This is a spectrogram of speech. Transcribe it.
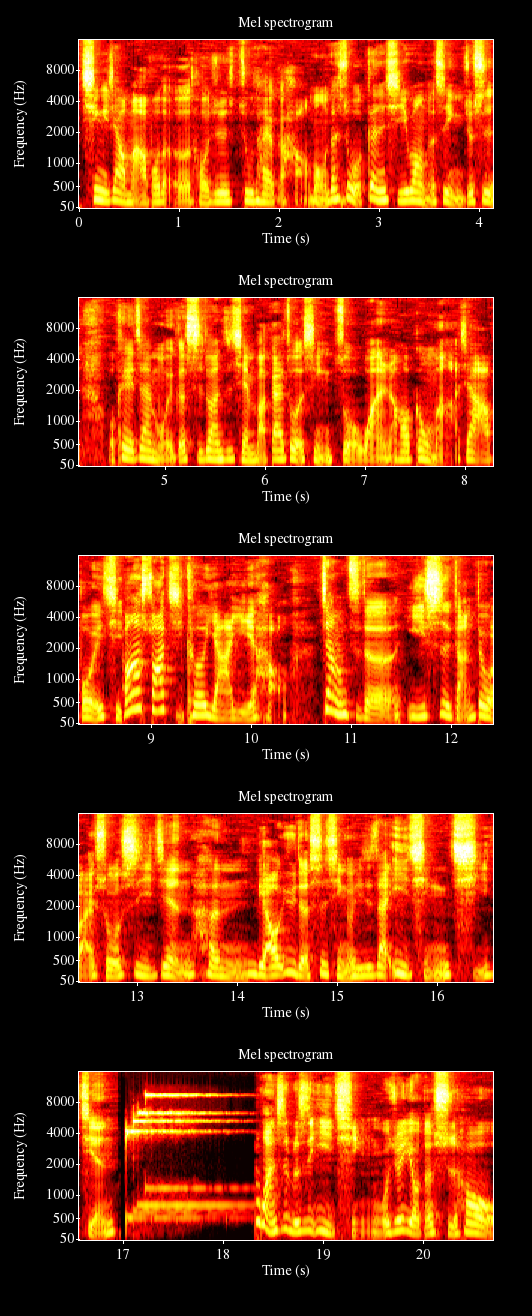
亲一下我们阿波的额头，就是祝他有个好梦。但是我更希望的事情就是，我可以在某一个时段之前把该做的事情做完，然后跟我们家阿波一起帮他刷几颗牙也好。这样子的仪式感对我来说是一件很疗愈的事情，尤其是在疫情期间。不管是不是疫情，我觉得有的时候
